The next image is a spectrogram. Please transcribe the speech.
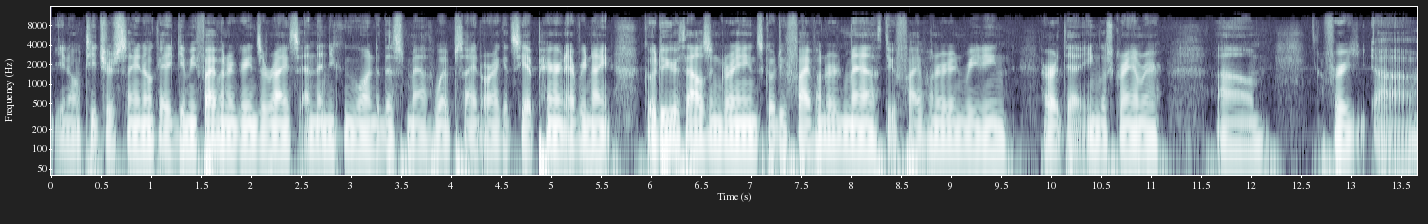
you know, teachers saying, okay, give me 500 grains of rice, and then you can go onto this math website. Or I could see a parent every night go do your 1,000 grains, go do 500 in math, do 500 in reading, or the English grammar. Um, for uh,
